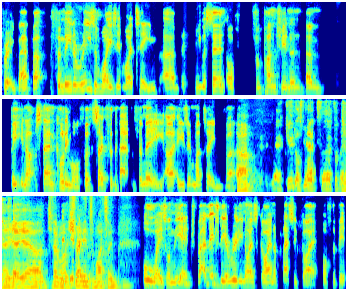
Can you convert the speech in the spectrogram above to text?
pretty bad. But for me, the reason why he's in my team, um, he was sent off for punching and um, beating up Stan Collymore. For, so for that, for me, uh, he's in my team. But um, wow. Yeah, kudos Yeah. points there for me. Yeah, yeah, yeah. Uh, Do you know what? Yeah. Straight into my team. always on the edge. But allegedly, a really nice guy and a placid guy off the pitch.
